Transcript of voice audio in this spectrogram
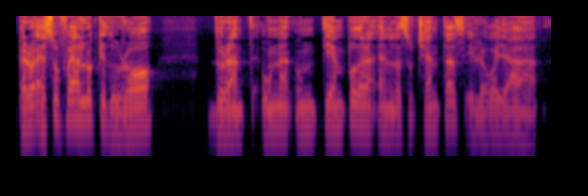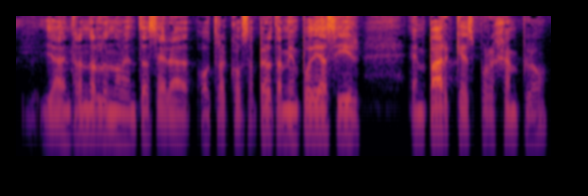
Pero eso fue algo que duró durante un tiempo en los ochentas y luego ya, ya entrando a los noventas era otra cosa. Pero también podías ir en parques, por ejemplo,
